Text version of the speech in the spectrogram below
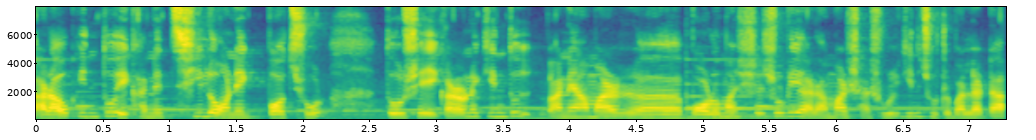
তারাও কিন্তু এখানে ছিল অনেক বছর। তো সেই কারণে কিন্তু মানে আমার বড় মাসি শাশুড়ি আর আমার শাশুড়ি কিন্তু ছোটোবেলাটা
